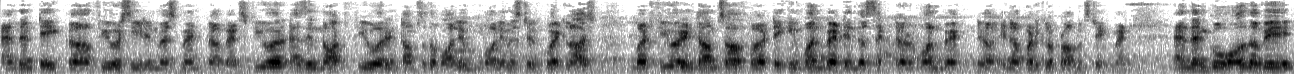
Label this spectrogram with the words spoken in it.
and then take uh, fewer seed investment uh, bets. Fewer as in not fewer in terms of the volume. Volume is still quite large, but fewer in terms of taking one bet in the sector, one bet in a particular problem statement and then go all the way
